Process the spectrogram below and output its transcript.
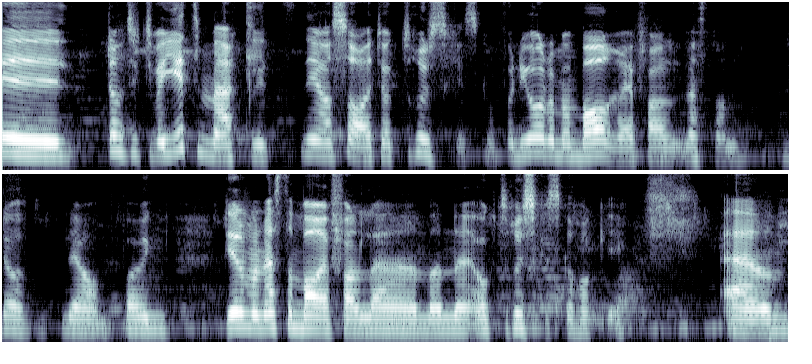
Eh, de tyckte det var jättemärkligt när jag sa att jag åkte rullskridskor. För det gjorde man bara ifall nästan... Då, när jag var. Det gjorde man nästan bara ifall eh, man eh, åkte rullskridskohockey. Ehm,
